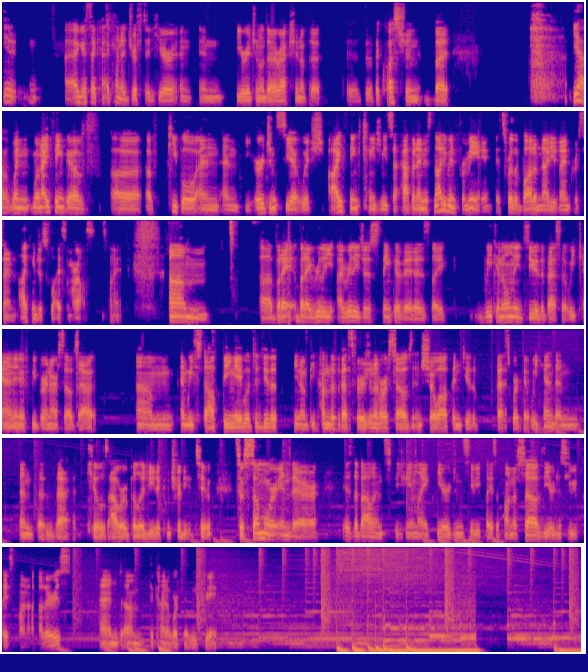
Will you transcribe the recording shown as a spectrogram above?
you know. I guess I, I kind of drifted here in, in the original direction of the, the, the question, but yeah, when when I think of uh, of people and and the urgency at which I think change needs to happen, and it's not even for me; it's for the bottom ninety nine percent. I can just fly somewhere else; it's fine. Um, uh, but I but I really I really just think of it as like we can only do the best that we can, and if we burn ourselves out, um, and we stop being able to do the you know become the best version of ourselves and show up and do the best work that we can, then then th- that kills our ability to contribute too. So somewhere in there is the balance between like the urgency we place upon ourselves, the urgency we place upon others, and um, the kind of work that we create.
